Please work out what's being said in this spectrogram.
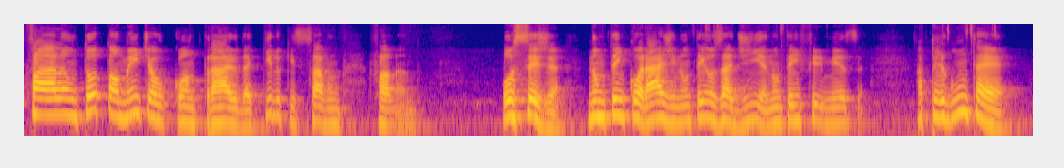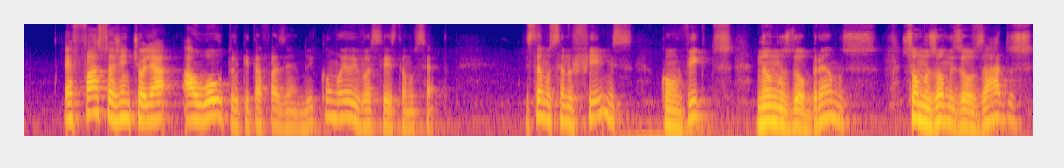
falam totalmente ao contrário daquilo que estavam falando. Ou seja, não tem coragem, não tem ousadia, não tem firmeza. A pergunta é: é fácil a gente olhar ao outro que está fazendo? E como eu e você estamos sendo? Estamos sendo firmes, convictos, não nos dobramos? Somos homens ousados?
